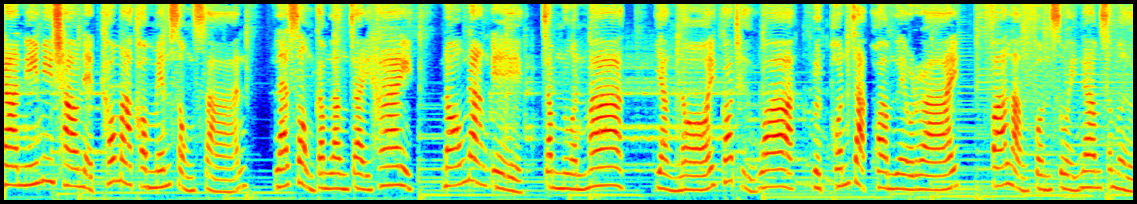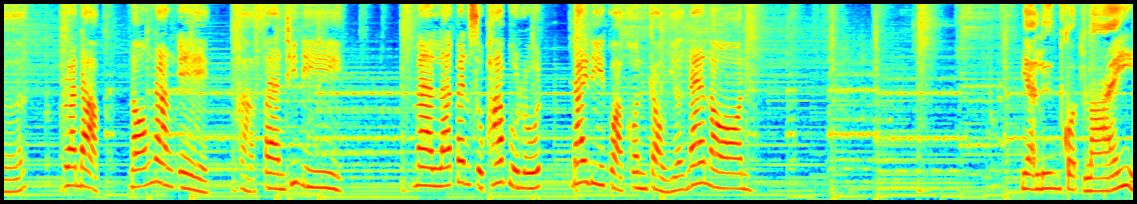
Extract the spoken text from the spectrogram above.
งานนี้มีชาวเน็ตเข้ามาคอมเมนต์สงสาร และส่งกำลังใจให้ น้องนางเอกจำนวนมาก อย่างน้อยก็ถือว่าหลุดพ้นจากความเลวร้าย ฟ้าหลังฝนสวยงามเสมอ ระดับน้องนางเอก หาแฟนที่ดี แมนและเป็นสุภาพบุรุษได้ดีกว่าคนเก่าเยอะแน่นอน อย่าลืมกดไลค์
